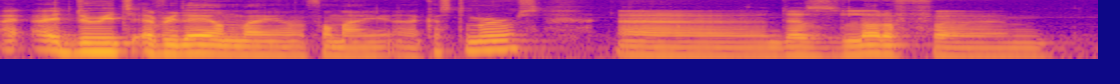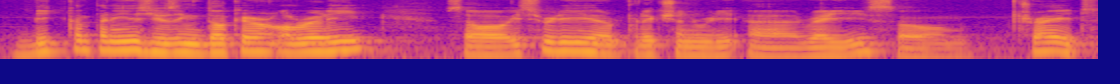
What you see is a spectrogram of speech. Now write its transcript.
I, I- do it every day on my uh, for my uh, customers. Uh, there's a lot of um, big companies using Docker already, so it's really uh, production re- uh, ready. So try it,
